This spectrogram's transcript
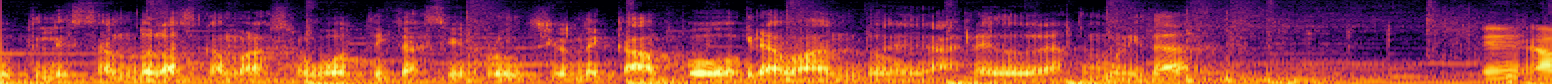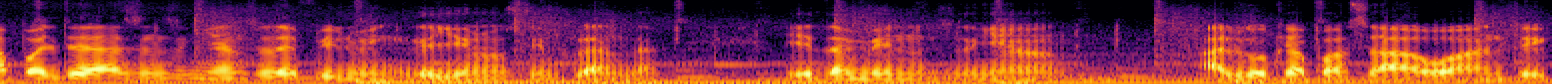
utilizando las cámaras robóticas y producción de campo, grabando alrededor de la comunidad. Eh, aparte de las enseñanzas de filming que ellos nos implantan, ellos también nos enseñan algo que ha pasado antes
